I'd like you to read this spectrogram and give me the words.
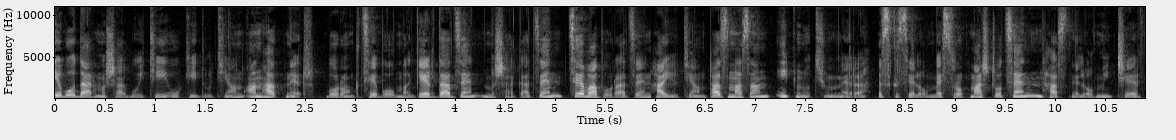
եւ օդար մշակույթի ու գիտության անհատներ որոնք ցեվով մգերդած են մշակած են ցեվավորած են են հայության բազմազան ինքնությունները սկսելով Մեսրոպ Մաշտոցեն հասնելով մինչև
